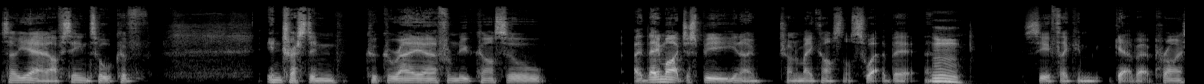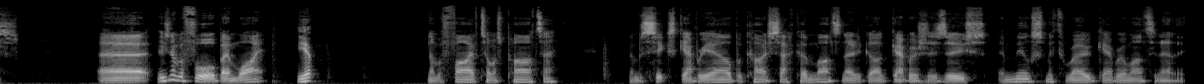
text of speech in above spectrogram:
so yeah, I've seen talk of interest in Cucurella from Newcastle. Uh, They might just be, you know, trying to make Arsenal sweat a bit and Mm. see if they can get a better price. Uh, who's number four? Ben White. Yep. Number five, Thomas Partey. Number six, Gabriel, Bukayo Saka, Martin Odegaard, Gabriel Jesus, Emil Smith Rowe, Gabriel Martinelli.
